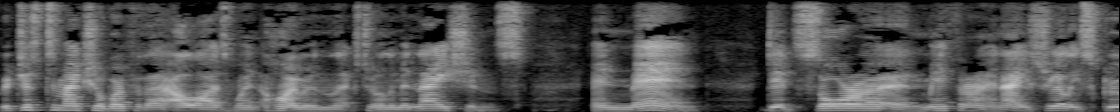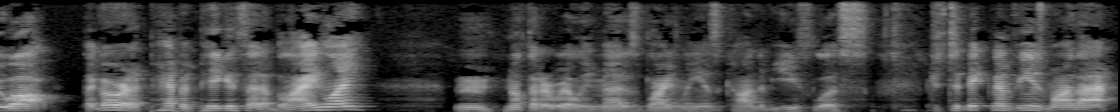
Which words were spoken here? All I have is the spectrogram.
but just to make sure both of their allies went home in the next two eliminations. And man, did Sora and Mithra and Ace really screw up. They got rid of Peppa Pig instead of Blanley? Mm, not that it really matters, blindly is kind of useless. Just a bit confused by that.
